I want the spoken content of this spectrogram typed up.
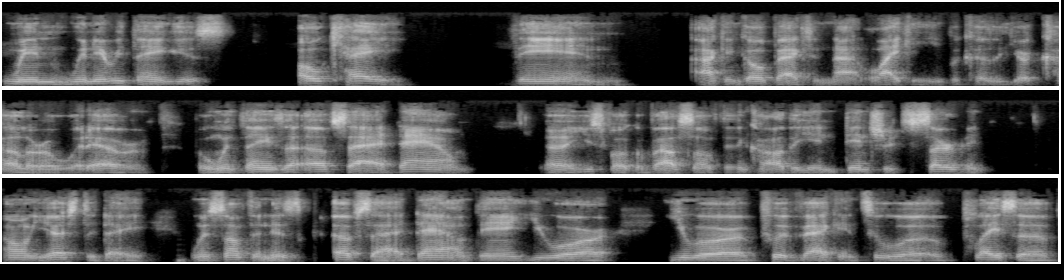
When when everything is okay, then I can go back to not liking you because of your color or whatever. But when things are upside down, uh, you spoke about something called the indentured servant on yesterday. When something is upside down, then you are you are put back into a place of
